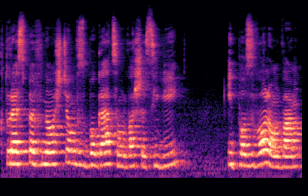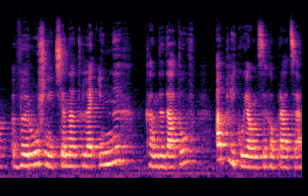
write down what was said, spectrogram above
które z pewnością wzbogacą Wasze CV i pozwolą Wam wyróżnić się na tle innych kandydatów aplikujących o pracę.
